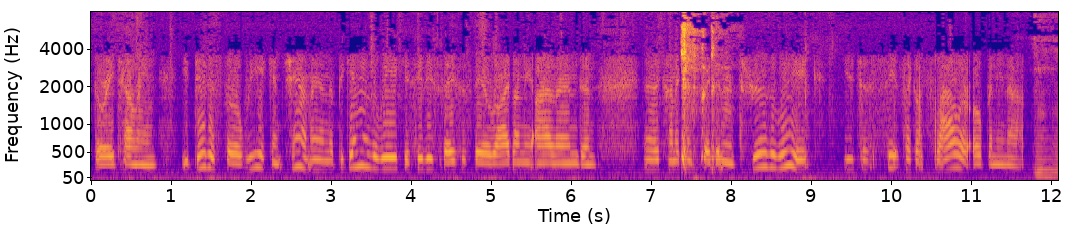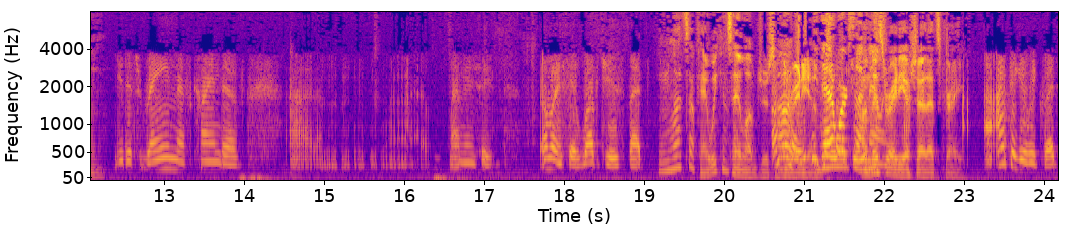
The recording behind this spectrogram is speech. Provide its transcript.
storytelling, you do this for a week and Jim, and in the beginning of the week you see these faces, they arrive on the island and know, they're kind of constricted and through the week you just see it's like a flower opening up. You just rain this kind of um, I'm going to say I don't want to say love juice, but Well, that's okay. We can say love juice on Oh, the radio. That works on on this radio show. That's great. I I figure we could.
